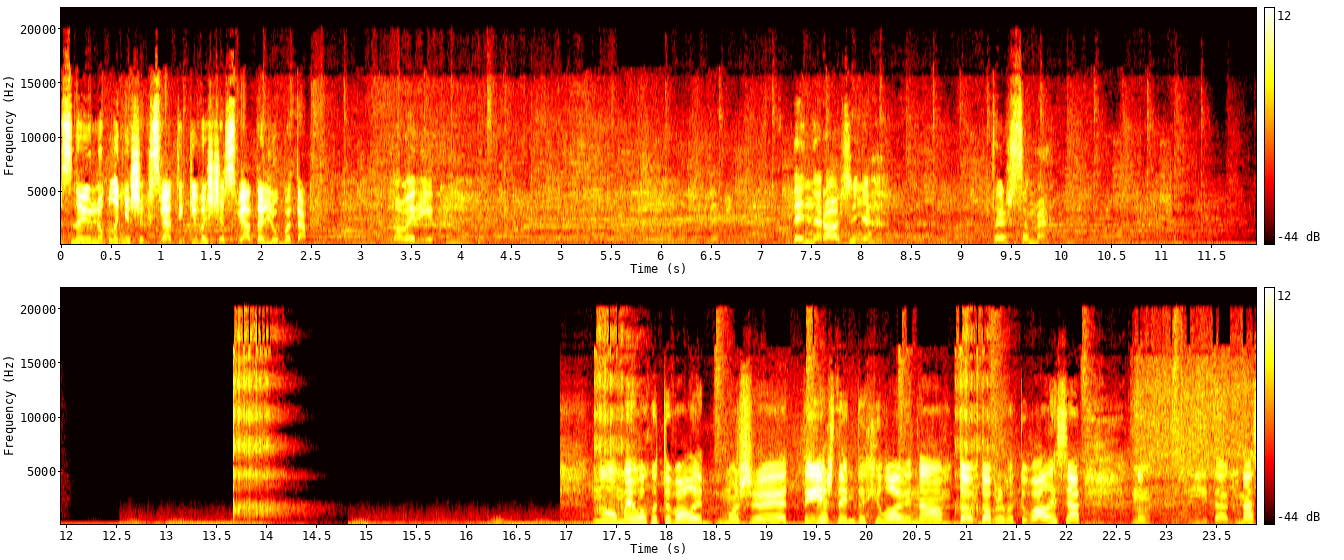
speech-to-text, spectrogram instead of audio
з найулюбленіших свят, які ви ще свята любите. Новий рік. День народження. Те ж саме. Ну, ми його готували, може, тиждень до Хеллоуіна, до- добре готувалися. Ну, і так, у нас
